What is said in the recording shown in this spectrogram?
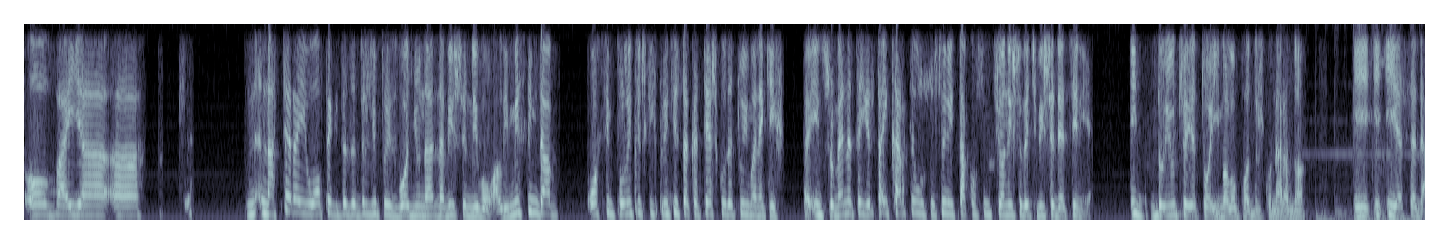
ovaj, nateraju OPEC da zadrži proizvodnju na, na višem nivou. Ali mislim da osim političkih pritisaka teško da tu ima nekih instrumenta jer taj kartel u suštini tako funkcioniše već više decenije. I do juče je to imalo podršku naravno i, i, i SED-a.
